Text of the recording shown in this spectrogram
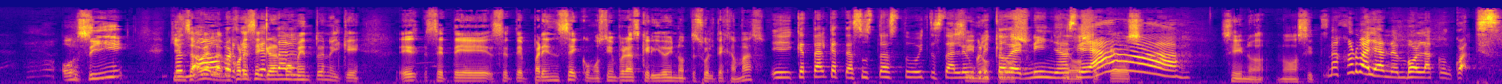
¿O sí? ¿Quién Pues sabe? no, a lo mejor es el ¿qué gran tal? momento en el que eh, se, te, se te prense como siempre has querido y no te suelte jamás. ¿Y qué tal que te asustas tú y te sale Sí, un no, grito de niña así. ¡ah! Sí, no, no, sí. Mejor vayan en bola con cuates.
